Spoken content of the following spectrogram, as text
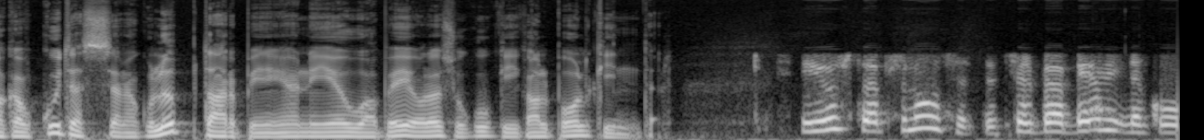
aga kuidas see nagu lõpptarbijani jõuab, ei ole sugugi igal pool kindel just, absoluutselt, et seal peab jah, nagu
